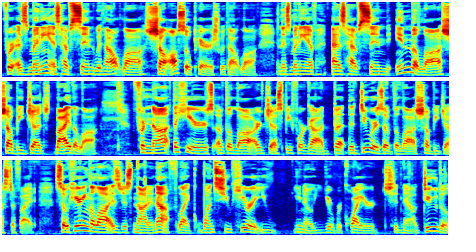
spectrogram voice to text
For as many as have sinned without law shall also perish without law, and as many as have sinned in the law shall be judged by the law. For not the hearers of the law are just before God, but the doers of the law shall be justified. So hearing the law is just not enough. Like once you hear it, you you know you're required to now do the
